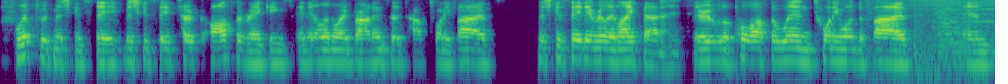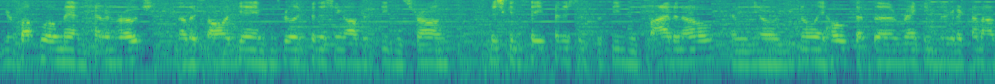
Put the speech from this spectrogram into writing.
flipped with Michigan State. Michigan State took off the rankings and Illinois brought into the top 25. Michigan State didn't really like that. Nice. They were able to pull off the win 21 to 5. And your Buffalo man, Kevin Roach, another solid game. He's really finishing off his season strong. Michigan State finishes the season 5 and 0. And, you know, you can only hope that the rankings are going to come out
